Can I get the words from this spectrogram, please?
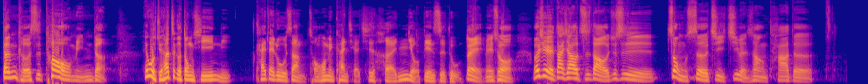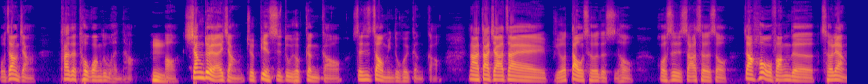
灯壳是透明的，诶，我觉得它这个东西你开在路上，从后面看起来其实很有辨识度。对，没错，而且大家要知道，就是。这种设计基本上它的，我这样讲，它的透光度很好，嗯，好，相对来讲就辨识度会更高，甚至照明度会更高。那大家在比如说倒车的时候，或是刹车的时候，让后方的车辆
